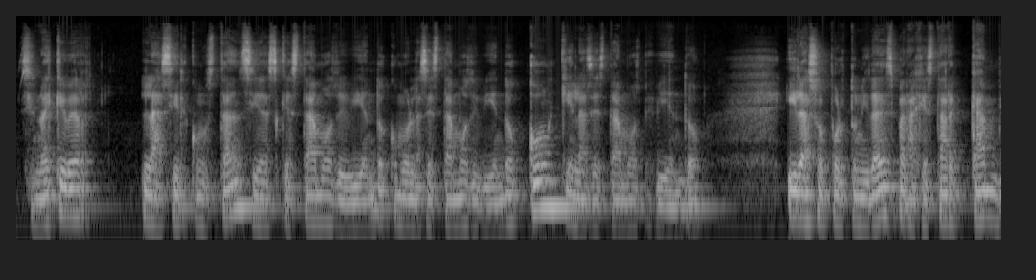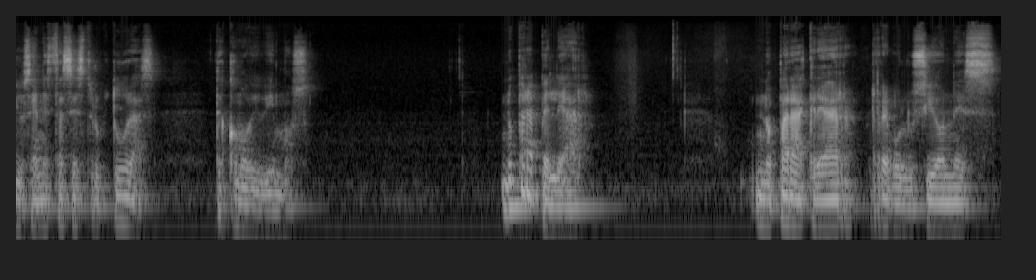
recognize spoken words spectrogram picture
sino hay que ver las circunstancias que estamos viviendo, cómo las estamos viviendo, con quién las estamos viviendo y las oportunidades para gestar cambios en estas estructuras de cómo vivimos. No para pelear, no para crear revoluciones,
